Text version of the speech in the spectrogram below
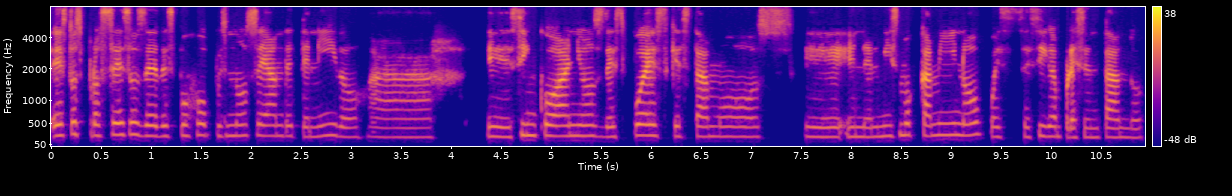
estos procesos de despojo pues no se han detenido. A, eh, cinco años después que estamos en el mismo camino pues se siguen presentando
